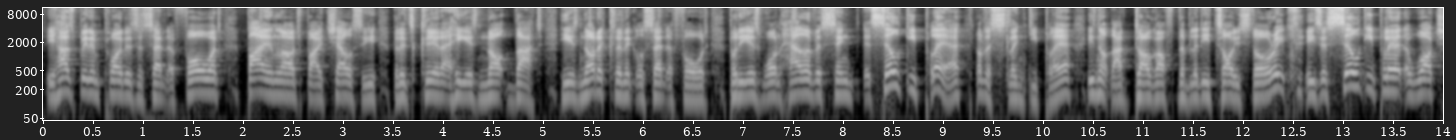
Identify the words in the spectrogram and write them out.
He has been employed as a centre forward, by and large by Chelsea, but it's clear that he is not that. He is not a clinical centre forward, but he is one hell of a sing- silky player, not a slinky player. He's not that dog off the bloody Toy Story. He's a silky player to watch,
